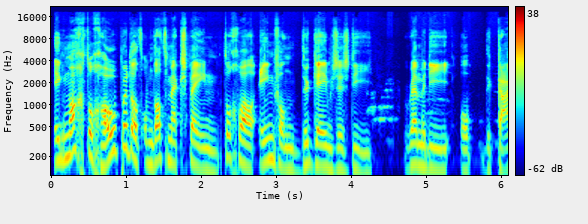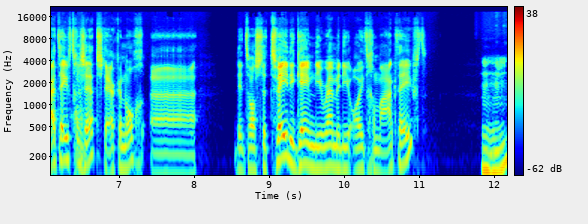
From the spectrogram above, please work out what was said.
ik mag toch hopen dat omdat Max Payne toch wel een van de games is die Remedy op de kaart heeft gezet. Sterker nog, eh, dit was de tweede game die Remedy ooit gemaakt heeft. Mhm.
